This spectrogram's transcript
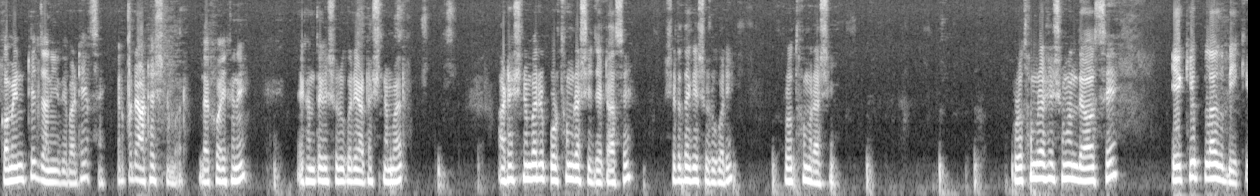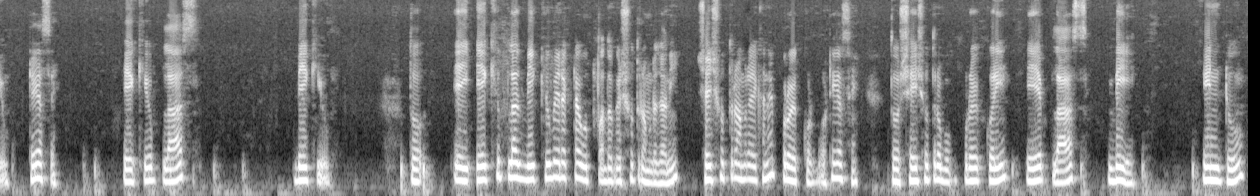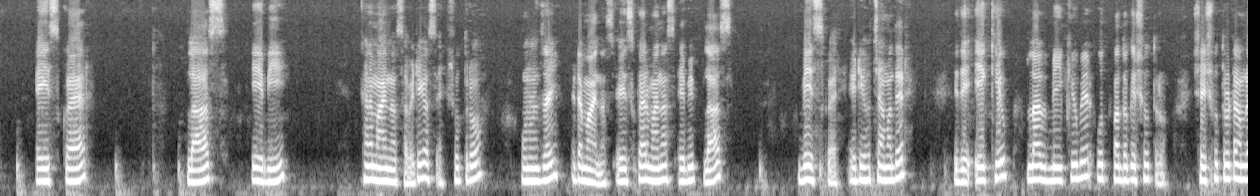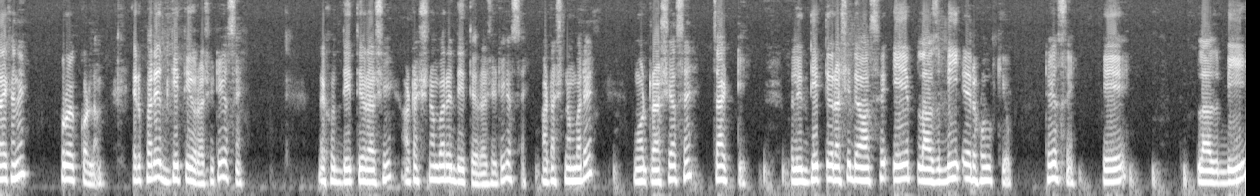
কমেন্টে জানিয়ে দেবা, ঠিক আছে? এরপরে আঠাশ নম্বর দেখো এখানে, এখান থেকে শুরু করি আঠাশ নম্বর আঠাশ নম্বরের প্রথম রাশি যেটা আছে, সেটা থেকে শুরু করি। প্রথম রাশি। প্রথম রাশির সমান দেওয়া আছে a cube plus b cube ঠিক আছে? A cube plus b cube তো এই এ কিউব প্লাস বি কিউবের একটা উৎপাদকের সূত্র আমরা জানি। সেই সূত্র আমরা এখানে প্রয়োগ করব, ঠিক আছে? তো সেই সূত্র প্রয়োগ করি a plus b into a square plus a b এখানে মাইনাস হবে, ঠিক আছে? সূত্র অনুযায়ী এটা minus a square minus a b plus b square এটি হচ্ছে আমাদের এই যে এ কিউব প্লাস বি কিউবের উৎপাদকের সূত্র। সেই সূত্রটা আমরা এখানে প্রয়োগ করলাম। এরপরে দ্বিতীয় রাশি, ঠিক আছে? দেখো, দ্বিতীয় রাশি, আঠাশ নম্বরের দ্বিতীয় রাশি, ঠিক আছে? আঠাশ নম্বরে মোট রাশি আছে চারটি। তাহলে দ্বিতীয় রাশি দেওয়া আছে এ প্লাস বি এর হোল কিউব ঠিক আছে? এ প্লাস বি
